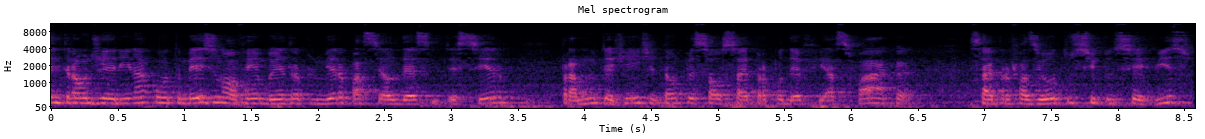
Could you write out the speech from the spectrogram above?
a entrar um dinheirinho na conta. Mês de novembro entra a primeira parcela do 13 terceiro para muita gente, então o pessoal sai para poder afiar as facas, sai para fazer outros tipos de serviço.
